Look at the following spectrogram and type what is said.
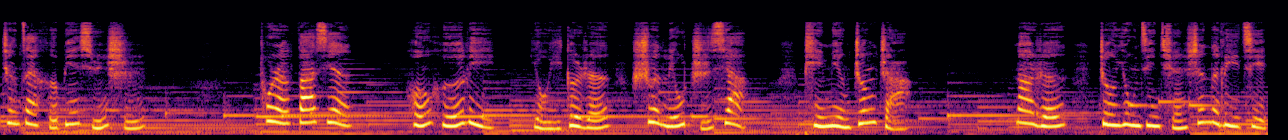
正在河边寻食，突然发现恒河里有一个人顺流直下，拼命挣扎。那人正用尽全身的力气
